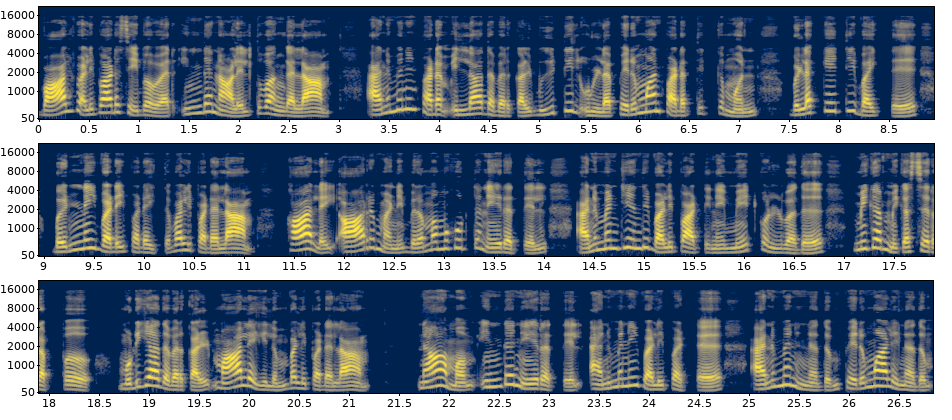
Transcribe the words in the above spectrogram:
வால் வழிபாடு செய்பவர் இந்த நாளில் துவங்கலாம். அனுமனின் படம் இல்லாதவர்கள் வீட்டில் உள்ள பெருமான் படத்திற்கு முன் விளக்கேற்றி வைத்து வெண்ணெய் வடை படைத்து வழிபடலாம். காலை ஆறு மணி பிரம்ம முகூர்த்த நேரத்தில் அனுமன்ஜியந்தி வழிபாட்டினை மேற்கொள்வது மிக மிக சிறப்பு. முடியாதவர்கள் மாலையிலும் வழிபடலாம். நாமும் இந்த நேரத்தில் அனுமனை வழிபட்டு அனுமனினதும் பெருமாளினதும்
